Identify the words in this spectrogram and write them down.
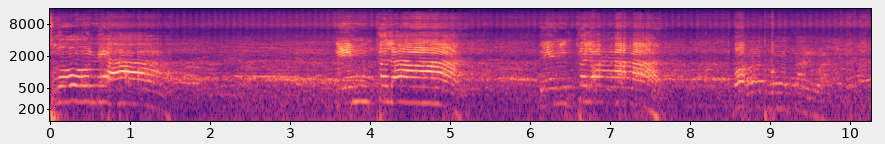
ਸੋਨਿਆ ਇਨਕਲਾਬ ਇਨਕਲਾਬ। ਬਹੁਤ ਬਹੁਤ ਧੰਨਵਾਦ। ਗੋਪੀ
